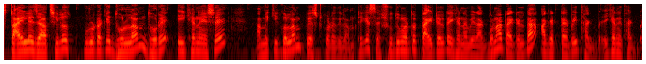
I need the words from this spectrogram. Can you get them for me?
স্টাইলে যা ছিল, পুরোটাকে ধরলাম, ধরে এইখানে এসে আমি কি করলাম? পেস্ট করে দিলাম। ঠিক আছে? শুধুমাত্র টাইটেলটা এখানে আমি রাখব না টাইটেলটা আগের টাইপেই থাকবে, এখানে থাকবে।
